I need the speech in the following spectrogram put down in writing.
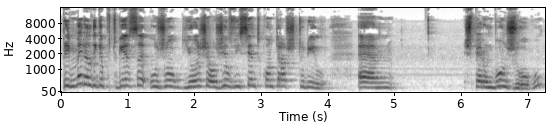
Primeira Liga Portuguesa, o jogo de hoje é o Gil Vicente contra o Estoril. Um, espero um bom jogo,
